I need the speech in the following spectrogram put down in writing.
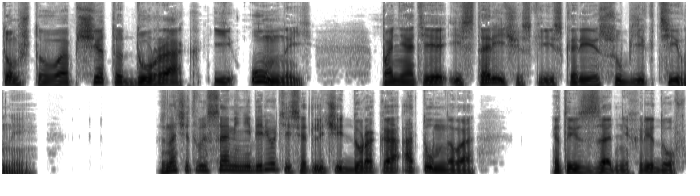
том, что вообще-то дурак и умный — понятия исторические и скорее субъективные. — Значит, вы сами не беретесь отличить дурака от умного? — это из задних рядов.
